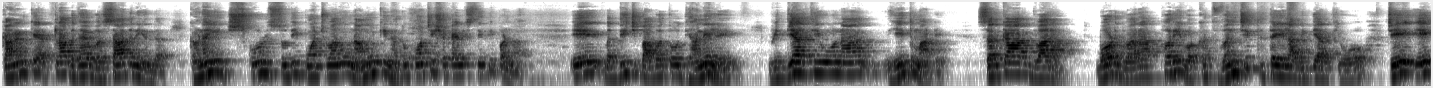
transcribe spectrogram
કારણ કે આટલા બધા વરસાદની અંદર ઘણી સ્કૂલ સુધી પહોંચવાનું નામુમકિન હતું, પહોંચી શકાય એવી સ્થિતિ પણ ન હતી. એ બધી જ બાબતો ધ્યાને લઈ વિદ્યાર્થીઓના હિત માટે સરકાર દ્વારા, બોર્ડ દ્વારા ફરી વખત વંચિત થયેલા વિદ્યાર્થીઓ જે એક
